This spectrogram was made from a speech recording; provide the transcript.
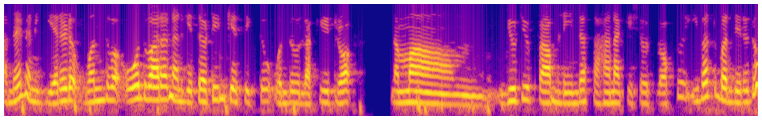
ಅಂದರೆ ನನಗೆ ಎರಡು, ಒಂದು ಹೋದ ವಾರ ನನಗೆ ತರ್ಟೀನ್ ಕೆ ಸಿಕ್ತು, ಒಂದು ಲಕ್ಕಿ ಡ್ರಾ ನಮ್ಮ ಯೂಟ್ಯೂಬ್ ಫ್ಯಾಮಿಲಿಯಿಂದ ಸಹನಾ ಕಿಶೋರ್ ಬ್ಲಾಗ್ಸು ಇವತ್ತು ಬಂದಿರೋದು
